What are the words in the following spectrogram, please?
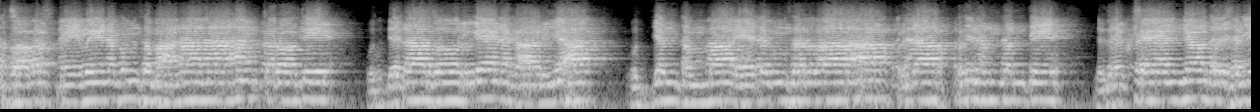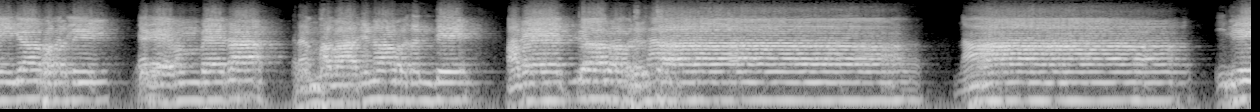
असो वष्णैवेन पुंसमानानाम् करोति। उद्यता सूर्येण कार्यः। उद्यन्तम् वा एतम् सर्वाः प्रजाः प्रतिनन्दन्ति दिदृक्षेऽन्यो दर्शनीयो भवति। यगेवम् वेद ब्रह्मवादिनो वदन्ति। अवेद्योपभृता इति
